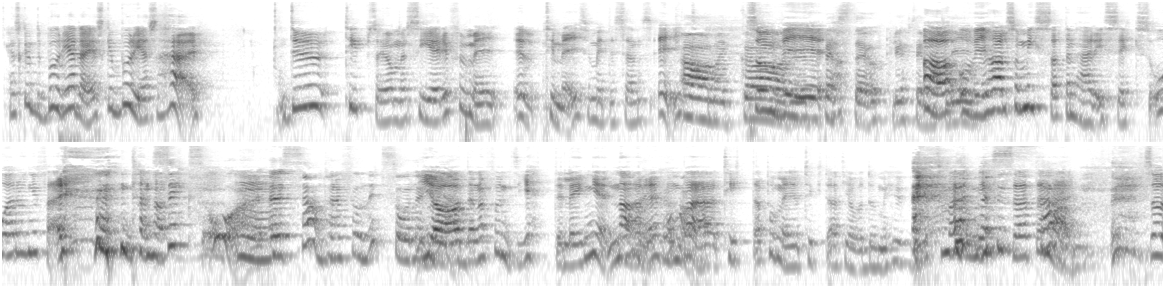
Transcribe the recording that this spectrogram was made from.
jag ska inte börja där, jag ska börja så här. Du tipsade ju om en serie för mig, eh, till mig som heter Sense8. Oh my god, Som vi- bästa jag upplevt i Ja, mitt liv. och vi har alltså missat den här i sex år ungefär. har, Sex år? Mm. Är det sant? Har den funnits så länge? ja, den har funnits jättelänge. Nare, Oh hon bara tittade på mig och tyckte att jag var dum i huvudet som hade missat den här. Så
